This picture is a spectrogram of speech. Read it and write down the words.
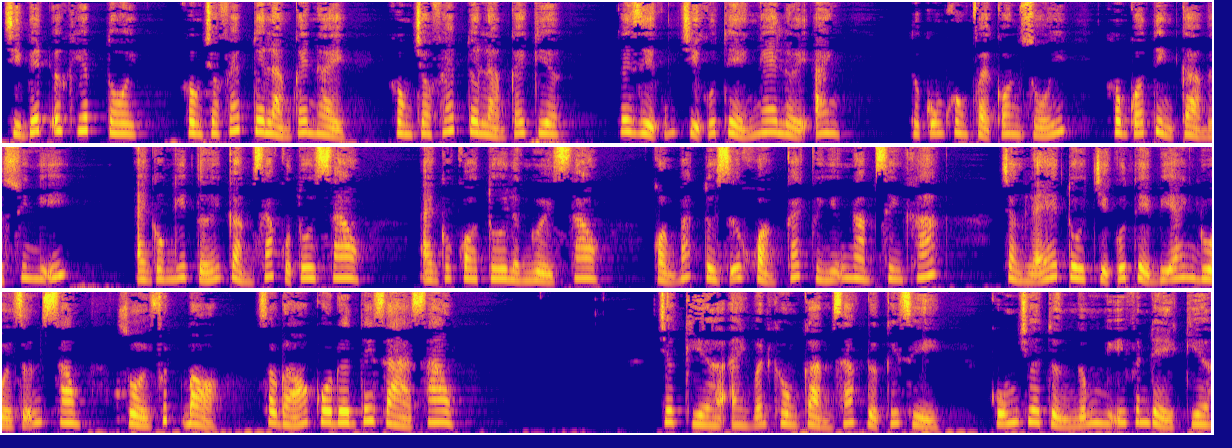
chỉ biết ức hiếp tôi, không cho phép tôi làm cái này, không cho phép tôi làm cái kia, cái gì cũng chỉ có thể nghe lời anh. Tôi cũng không phải con dối, không có tình cảm và suy nghĩ. Anh có nghĩ tới cảm giác của tôi sao? Anh có coi tôi là người sao? Còn bắt tôi giữ khoảng cách với những nam sinh khác. Chẳng lẽ tôi chỉ có thể bị anh đùa dẫn xong rồi vứt bỏ, sau đó cô đơn tới già sao? Trước kia anh vẫn không cảm giác được cái gì, cũng chưa từng ngẫm nghĩ vấn đề kia.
